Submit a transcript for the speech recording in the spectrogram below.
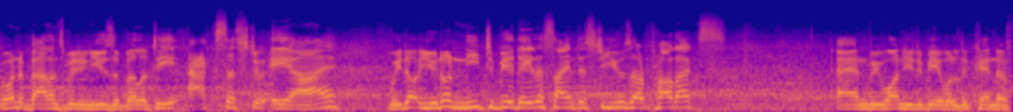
we want a balance between usability, access to AI. We don't, you don't need to be a data scientist to use our products, and we want you to be able to kind of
